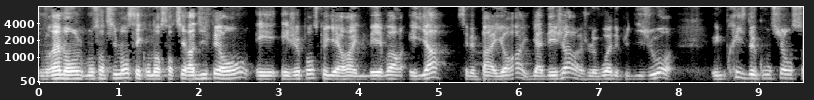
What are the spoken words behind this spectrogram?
Vraiment, mon sentiment c'est qu'on en sortira différent et, je pense qu'il y aura une va y avoir et il y a, c'est même pas il y aura, il y a déjà, je le vois depuis dix jours, une prise de conscience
